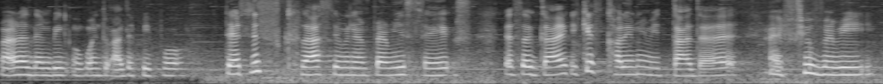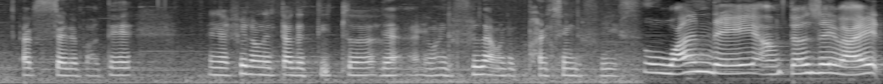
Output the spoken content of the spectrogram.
rather than being open to other people. There's this class when I'm primary six. There's a guy, he keeps calling me retarded. I feel very upset about it. And I feel I want to tell the teacher that I want to feel like I want to punch in the face. One day on Thursday, right,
